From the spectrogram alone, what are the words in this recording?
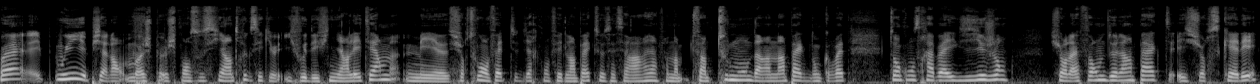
Ouais, oui, et puis alors moi je, je pense aussi à un truc, c'est qu'il faut définir les termes, mais surtout en fait dire qu'on fait de l'impact, ça sert à rien. Enfin, enfin, tout le monde a un impact, donc en fait tant qu'on sera pas exigeant sur la forme de l'impact et sur ce qu'elle est,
